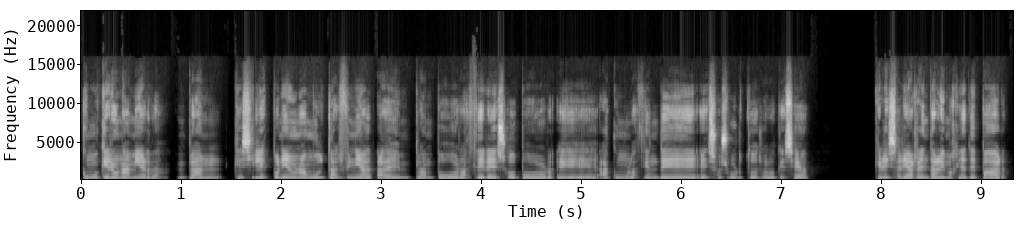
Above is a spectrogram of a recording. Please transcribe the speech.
como que era una mierda. En plan, que si les ponían una multa al fin y al, en plan por hacer eso, por eh, acumulación de esos hurtos o lo que sea, que les salía rentable, imagínate pagar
